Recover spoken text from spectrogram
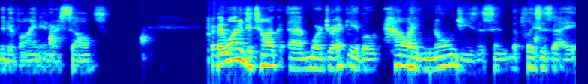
the divine in ourselves. But I wanted to talk uh, more directly about how I've known Jesus and the places I,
